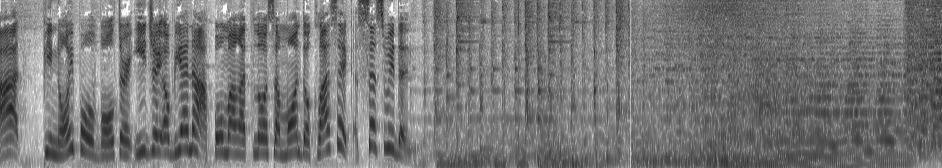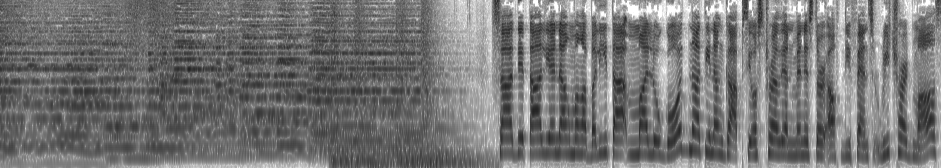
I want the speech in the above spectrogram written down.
At Pinoy pole vaulter EJ Obiena pumangatlo sa Mondo Classic sa Sweden. Sa detalye ng mga balita, malugod na tinanggap si Australian Minister of Defense Richard Marles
